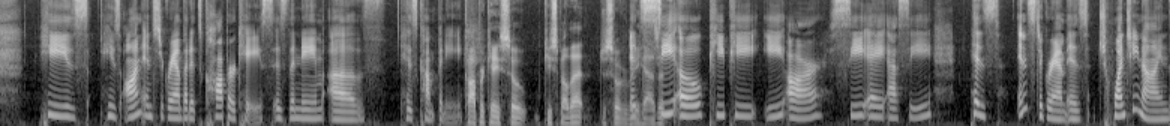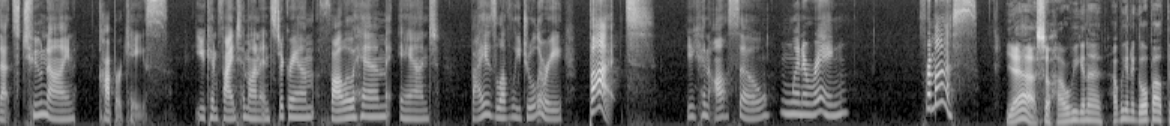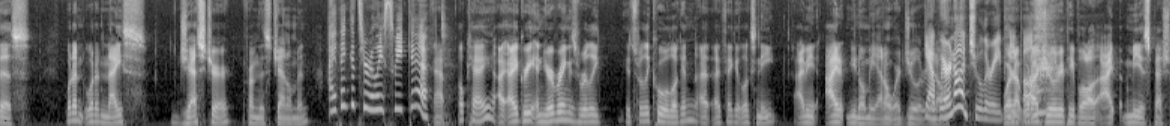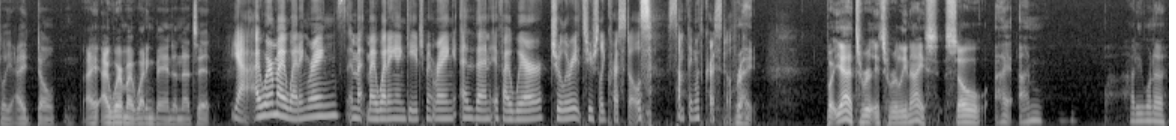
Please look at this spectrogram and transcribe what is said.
he's he's on instagram but it's copper case is the name of his company Copper case. So can you spell that just so everybody it's has it? C O P P E R C A S E. His Instagram is 29, that's 29 copper case. You can find him on Instagram, follow him, and buy his lovely jewelry. But you can also win a ring from us. Yeah. So how are we gonna how are we gonna go about this? What a what a nice gesture from this gentleman. I think it's a really sweet gift. Uh, okay, I, I agree. And your ring is really it's really cool looking. I, I think it looks neat. I mean, I you know me, I don't wear jewelry. Yeah, we're all. not jewelry people. We're not, we're not jewelry people at all. I, me especially, I don't. I, I wear my wedding band and that's it. Yeah, I wear my wedding rings and my, my wedding engagement ring, and then if I wear jewelry, it's usually crystals, something with crystals. Right. But yeah, it's re- it's really nice. So I I'm. How do you want to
